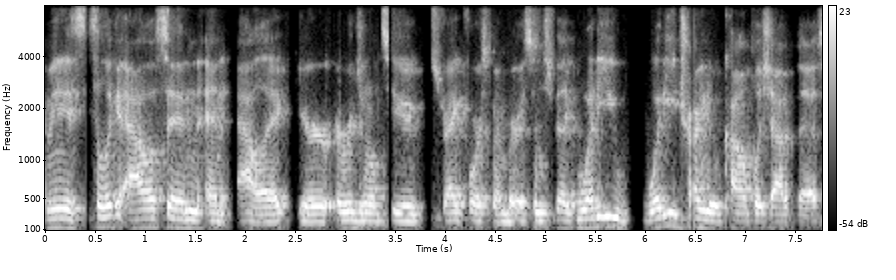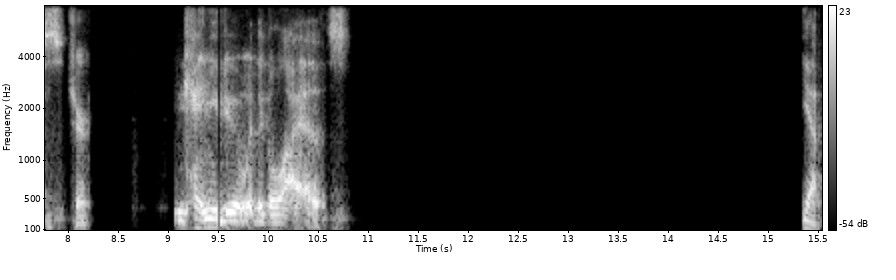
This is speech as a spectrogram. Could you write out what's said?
I mean, it's to look at Alison and Alec, your original two Strike Force members, and just be like, what do you what are you trying to accomplish out of this? Sure. And can you do it with the Goliaths? Yeah.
